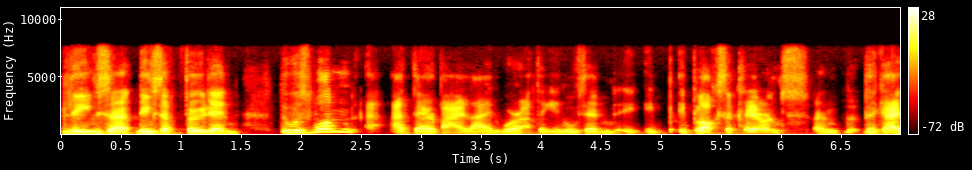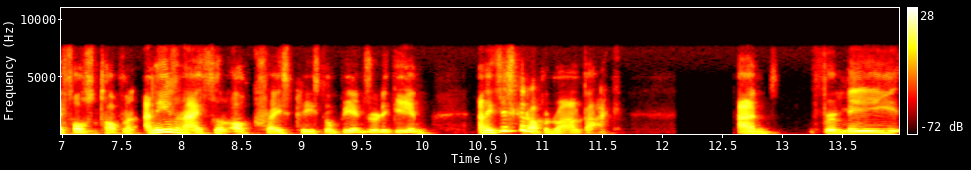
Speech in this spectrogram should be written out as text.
leaves a leaves a food in. There was one at their byline where I think he goes in, he, he blocks the clearance, and the, guy falls on top of it. And even I thought, oh Christ, please don't be injured again and he just got up and ran back. And for me,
